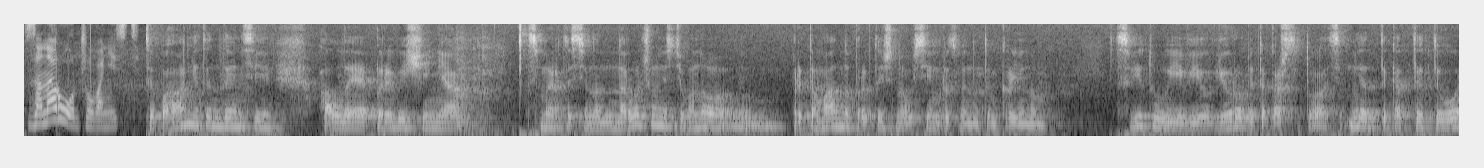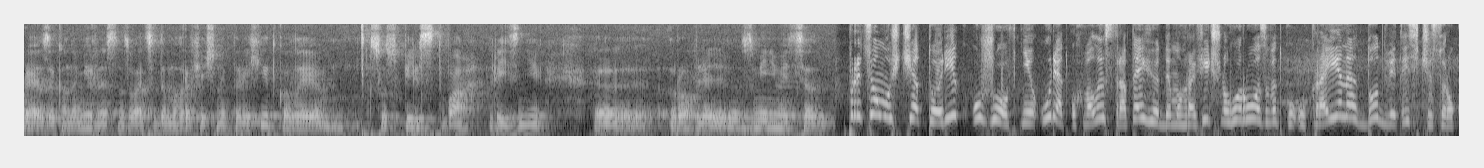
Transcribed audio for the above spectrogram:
за народжуваність. Це погані тенденції, але перевищення смертності на народжуваністю воно притаманно практично усім розвинутим країнам світу. І в Європі така ж ситуація. Ну, Є така теорія закономірність, називається демографічний перехід, коли суспільства різні роблять, змінюються При цьому ще торік, у жовтні, уряд ухвалив стратегію демографічного розвитку України до 2040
